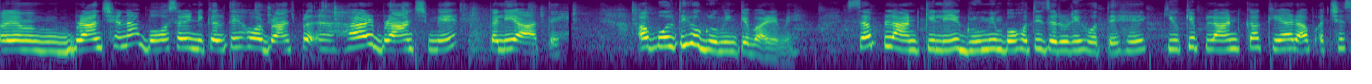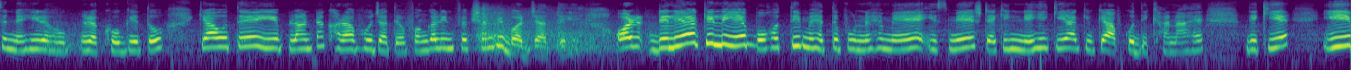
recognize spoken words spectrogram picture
ब्रांच है ना, बहुत सारे निकलते हैं और ब्रांच हर ब्रांच में कलियाँ आते हैं। अब बोलती हूँ ग्रूमिंग के बारे में। सब प्लांट के लिए ग्रूमिंग बहुत ही ज़रूरी होते हैं, क्योंकि प्लांट का केयर आप अच्छे से नहीं रहो, रखोगे तो क्या होते हैं, ये प्लांट ना ख़राब हो जाते हैं फंगल इन्फेक्शन भी बढ़ जाते हैं। और डेलिया के लिए बहुत ही महत्वपूर्ण है, मैं इसमें स्टैकिंग नहीं किया क्योंकि आपको दिखाना है। देखिए, ये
